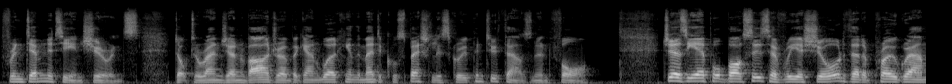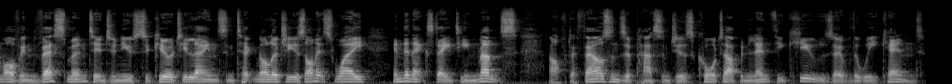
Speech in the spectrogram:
for indemnity insurance. Dr. Ranjan Vadra began working at the medical specialist group in 2004. Jersey airport bosses have reassured that a programme of investment into new security lanes and technology is on its way in the next 18 months, after thousands of passengers caught up in lengthy queues over the weekend.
